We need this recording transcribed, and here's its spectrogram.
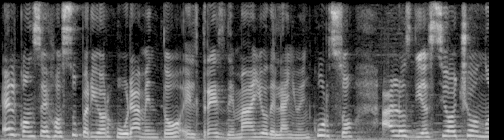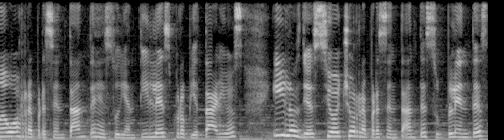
el Consejo Superior juramentó el 3 de mayo del año en curso a los 18 nuevos representantes estudiantiles propietarios y los 18 representantes suplentes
